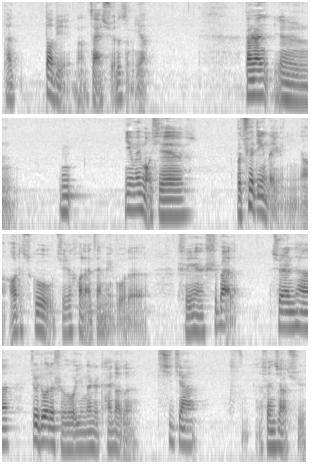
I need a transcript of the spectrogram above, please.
他到底能在学的怎么样。当然，嗯，嗯，因为某些不确定的原因啊，Out School 其实后来在美国的实验失败了，虽然它最多的时候应该是开到了七家。分校区，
